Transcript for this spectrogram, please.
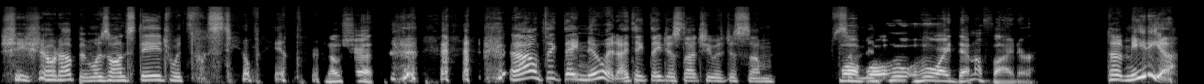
she showed up and was on stage with Steel Panther. No shit. and I don't think they knew it. I think they just thought she was just some, Well, some well who who identified her? the media.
